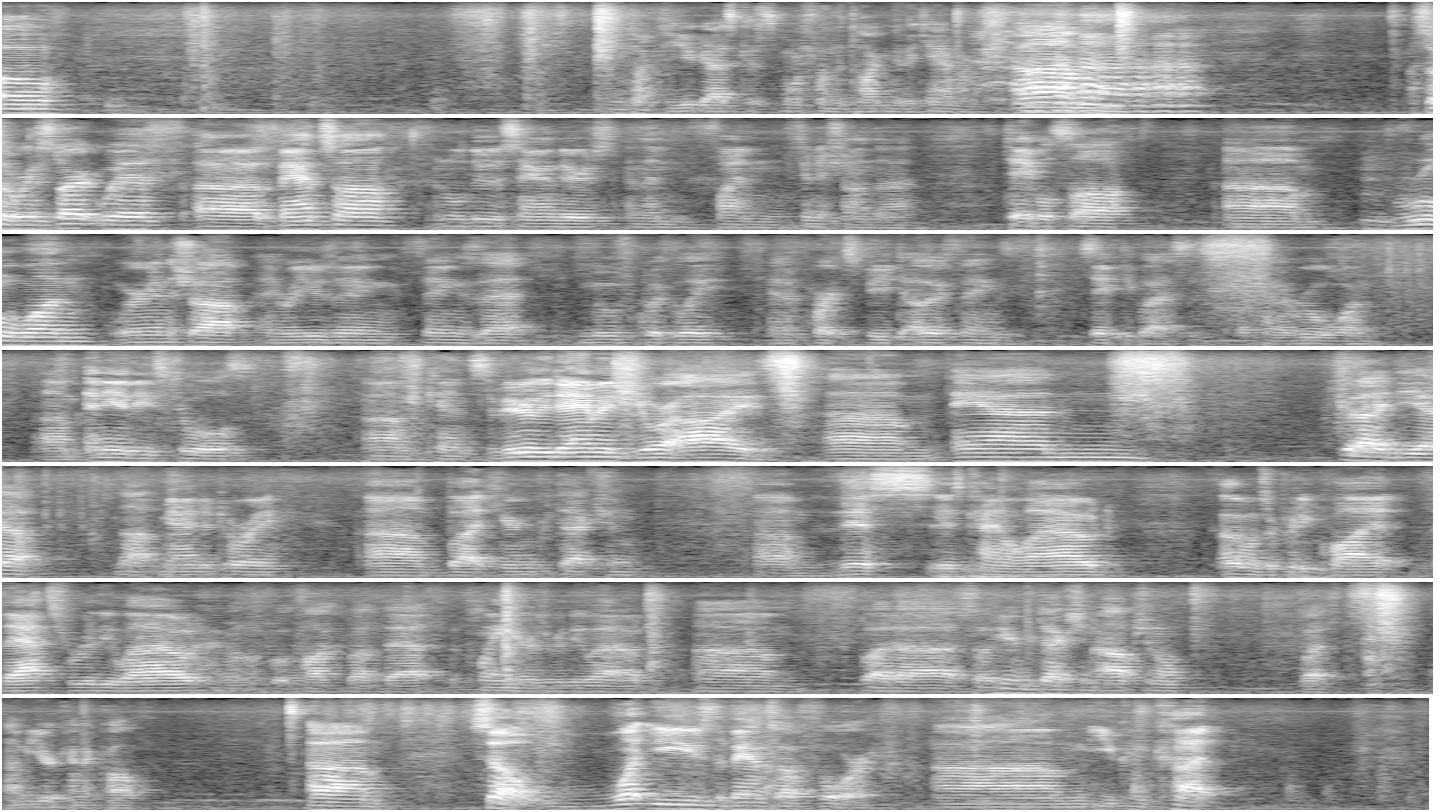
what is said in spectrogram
I'll talk to you guys because it's more fun than talking to the camera. Um, so we're gonna start with uh, the bandsaw, and we'll do the sanders, and then fin- finish on the table saw. Um, rule one: we're in the shop and we're using things that move quickly and impart speed to other things. Safety glasses. That kind of rule one. Um, any of these tools um, can severely damage your eyes, um, and good idea. Not mandatory, um, but hearing protection. Um, this is kind of loud. Other ones are pretty quiet. That's really loud. I don't know if we'll talk about that. The planer is really loud. Um, but uh, so hearing protection optional, but um, your kind of call. Um, so what you use the bandsaw for? Um, you can cut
